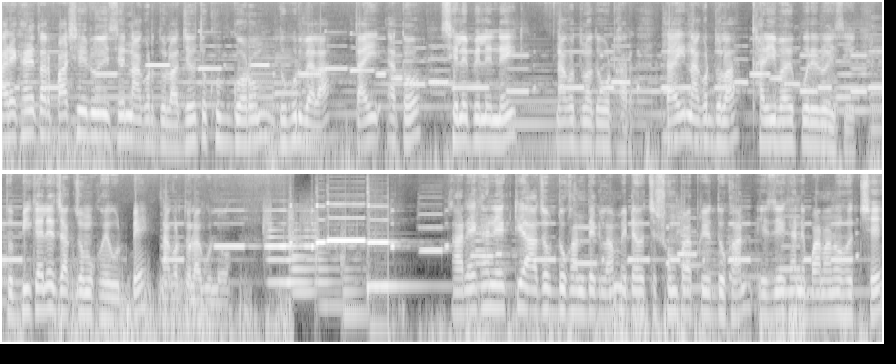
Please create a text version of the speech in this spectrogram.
আর এখানে তার পাশেই রয়েছে নাগরদোলা। যেহেতু খুব গরম দুপুরবেলা, তাই এত ছেলে পেলে নেই। নাগরদোলাতে ওঠার। তাই নাগরদোলা খালিভাবে পড়ে রয়েছে। তো বিকালে জাঁকজমক হয়ে উঠবে নাগরদোলাগুলো। আর এখানে একটি আজব দোকান দেখলাম। এটা হচ্ছে সোমপাপড়ির দোকান। এই যে এখানে বানানো হচ্ছে,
